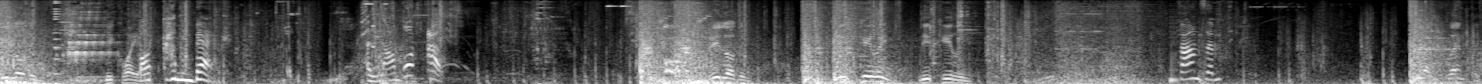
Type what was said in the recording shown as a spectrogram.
Reloading. Be quiet. Bot coming back. Alarm bot out. Reloading. Need healing. Need healing. Found them. Flag planted.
